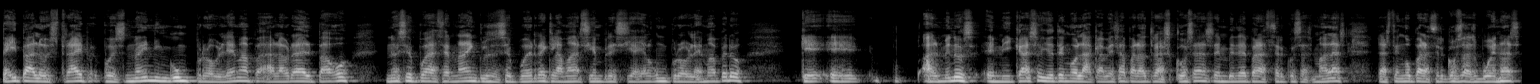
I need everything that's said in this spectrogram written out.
PayPal o Stripe, pues no hay ningún problema a la hora del pago, no se puede hacer nada, incluso se puede reclamar siempre si hay algún problema, pero que eh, al menos en mi caso yo tengo la cabeza para otras cosas en vez de para hacer cosas malas, las tengo para hacer cosas buenas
